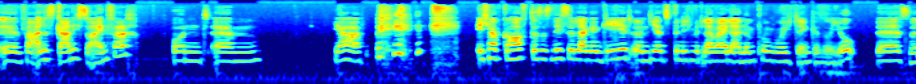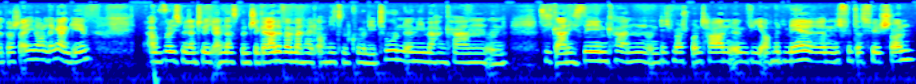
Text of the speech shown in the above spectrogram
äh, war alles gar nicht so einfach. Und ähm, ja, ich habe gehofft, dass es nicht so lange geht. Und jetzt bin ich mittlerweile an einem Punkt, wo ich denke, so, jo, äh, es wird wahrscheinlich noch länger gehen. Obwohl ich es mir natürlich anders wünsche. Gerade weil man halt auch nichts mit Kommilitonen irgendwie machen kann und sich gar nicht sehen kann und nicht mal spontan irgendwie auch mit mehreren. Ich finde, das fehlt schon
